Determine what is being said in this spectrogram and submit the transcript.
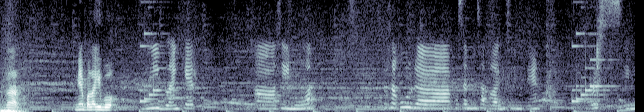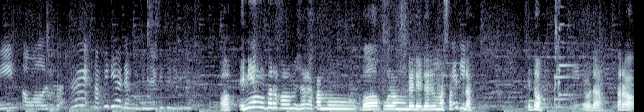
Bentar. Ini apa lagi, Bu? beli blanket selimut terus aku udah pesen satu lagi selimutnya terus ini towel juga eh tapi dia ada hoodie-nya gitu jadi lucu Oh, ini yang ntar kalau misalnya kamu bawa pulang dedek dari rumah sakit Ini. udah? Itu? Ya udah, taruh.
